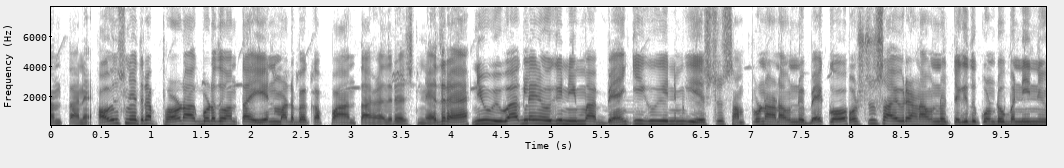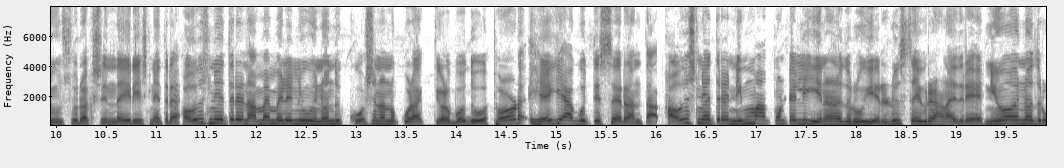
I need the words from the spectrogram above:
ಅಂತಾನೆ. ಹೌದು ಸ್ನೇಹಿತರೆ ಫ್ರಾಡ್ ಆಗ್ಬಿಡೋದು ಅಂತ ಏನ್ ಮಾಡ್ಬೇಕಪ್ಪ ಅಂತ ಹೇಳಿದ್ರೆ ಸ್ನೇಹಿತರೆ, ನೀವು ಇವಾಗ್ಲೇ ಹೋಗಿ ನಿಮ್ಮ ಬ್ಯಾಂಕಿಗೆ ಹೋಗಿ ನಿಮ್ಗೆ ಎಷ್ಟು ಸಂಪೂರ್ಣ ಹಣವನ್ನು ಬೇಕೋ, ಅಷ್ಟು ಸಾವಿರ ಹಣವನ್ನು ತೆಗೆದುಕೊಂಡು ಬನ್ನಿ, ನೀವು ಸುರಕ್ಷಿತ ಇರಿ ಸ್ನೇಹಿತರೆ. ಹೌದು ಸ್ನೇಹಿತರೆ, ನಮ್ಮ ಮೇಲೆ ನೀವು ಇನ್ನೊಂದು ಕ್ವಶನ್ ಅನ್ನು ಕೂಡ ಕೇಳಬಹುದು ಫ್ರಾಡ್ ಹೇಗೆ ಆಗುತ್ತೆ ಸರ್ ಅಂತ. ಹೌದು ಸ್ನೇಹಿತರೆ, ನಿಮ್ಮ ಅಕೌಂಟ್ ಅಲ್ಲಿ ಏನಾದ್ರು ಎರಡು ಸಾವಿರ ಹಣ ಇದ್ರೆ, ನೀವು ಏನಾದ್ರು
